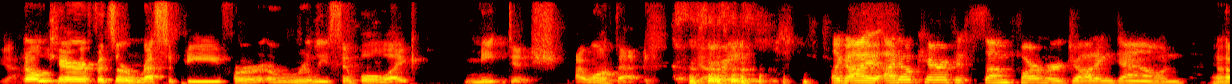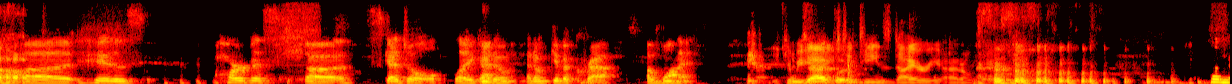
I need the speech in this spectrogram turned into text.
yeah. I don't care if it's a recipe for a really simple like meat dish. I want that. Yeah. Right. Like I, I don't care if it's some farmer jotting down Yeah. uh, his harvest uh, schedule. Like I don't, I don't give a crap. I want it. It could be Exactly. exactly. teen's diary. I don't care. Some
